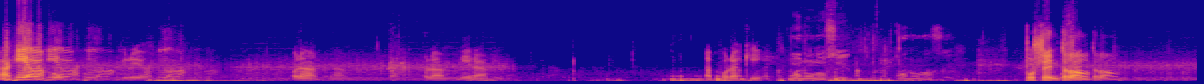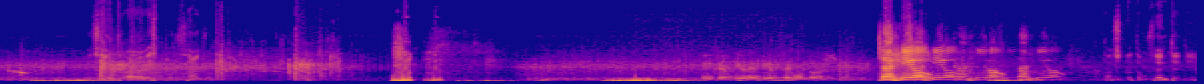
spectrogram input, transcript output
Aquí abajo. Creo. Hola. Hola, mira. Estás por aquí. Pues no lo sé. Pues entra. Pues entra a la vez por saco. Inserción en 10 segundos. Sergio. Está, está ausente, tío.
